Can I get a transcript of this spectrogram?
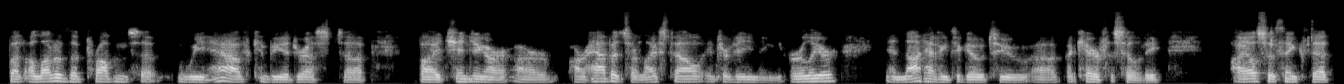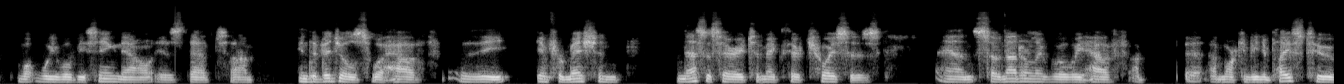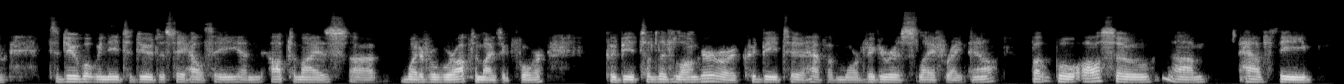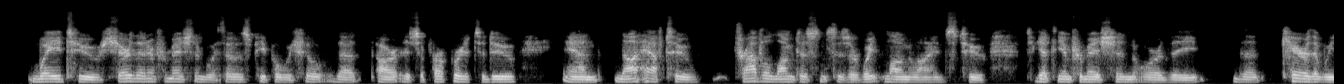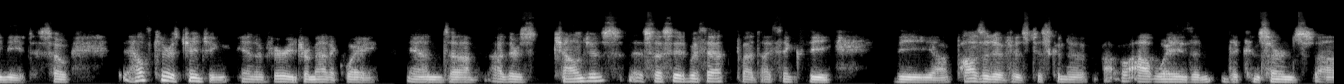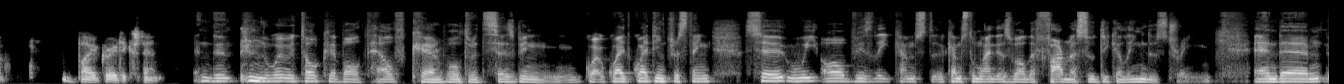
But a lot of the problems that we have can be addressed uh, by changing our, our our habits, our lifestyle, intervening earlier, and not having to go to uh, a care facility. I also think that what we will be seeing now is that um, individuals will have the information necessary to make their choices. And so not only will we have a, a more convenient place to to do what we need to do to stay healthy and optimize uh, whatever we're optimizing for, could be to live longer or it could be to have a more vigorous life right now. But we'll also um, have the way to share that information with those people we feel that are it's appropriate to do and not have to travel long distances or wait long lines to to get the information or the the care that we need. So healthcare is changing in a very dramatic way. And uh, uh, there's challenges associated with that, but I think the the uh, positive is just going to outweigh the the concerns uh, by a great extent. And then when we talk about healthcare, Walter, this has been quite quite quite interesting. So we obviously comes to comes to mind as well the pharmaceutical industry, and um,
